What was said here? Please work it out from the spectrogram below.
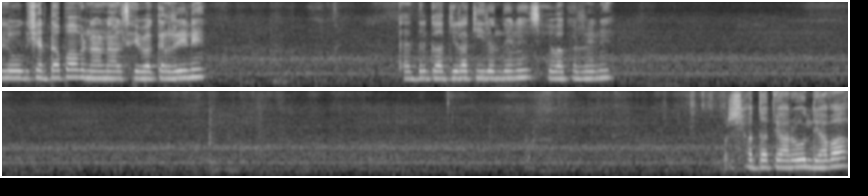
ਲੋਕ ਸ਼ਰਧਾ ਭਾਵਨਾ ਨਾਲ ਸੇਵਾ ਕਰ ਰਹੇ ਨੇ। ਇੱਧਰ ਗਾਜਰਾਂ ਚੀਰਨ ਦੇ ਨੇ, ਸੇਵਾ ਕਰ ਰਹੇ ਨੇ। ਪ੍ਰਸ਼ਾਦਾ ਤਿਆਰ ਹੋਣ ਦਿਆ ਵਾ।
